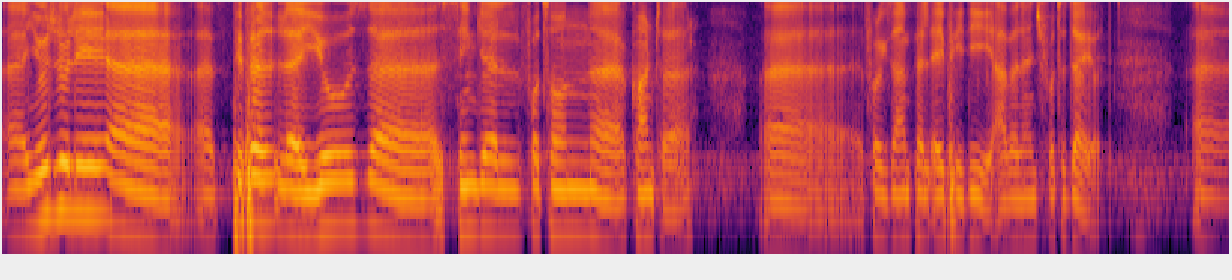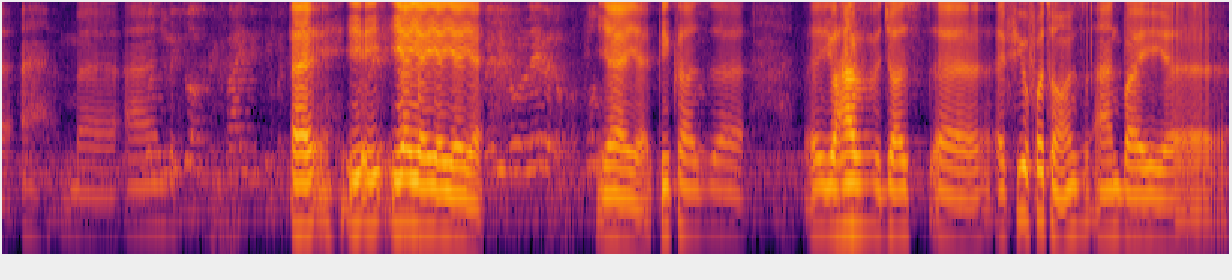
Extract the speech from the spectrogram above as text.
Uh, usually, uh, uh, people uh, use uh, single photon uh, counter, uh, for example, APD, avalanche photodiode. Uh, uh, and you need to amplify this image. uh, y- y- yeah, yeah, yeah, yeah, yeah. very low level of photon. Yeah, yeah, because uh, uh, you have just uh, a few photons, and by uh,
